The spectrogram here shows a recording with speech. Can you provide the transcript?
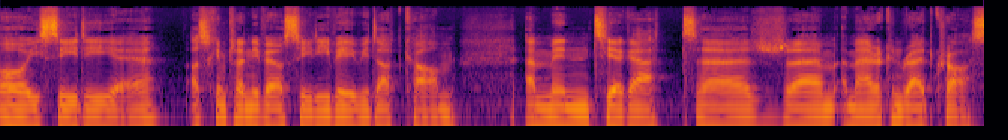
o'i CD e, os chi'n prynu fe o cdbaby.com, yn mynd tuag at yr um, American Red Cross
